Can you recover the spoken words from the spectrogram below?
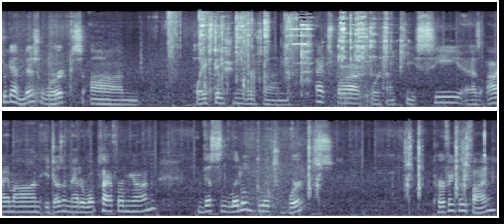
So again, this works on PlayStation, works on Xbox, works on PC, as I'm on. It doesn't matter what platform you're on. This little glitch works perfectly fine.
